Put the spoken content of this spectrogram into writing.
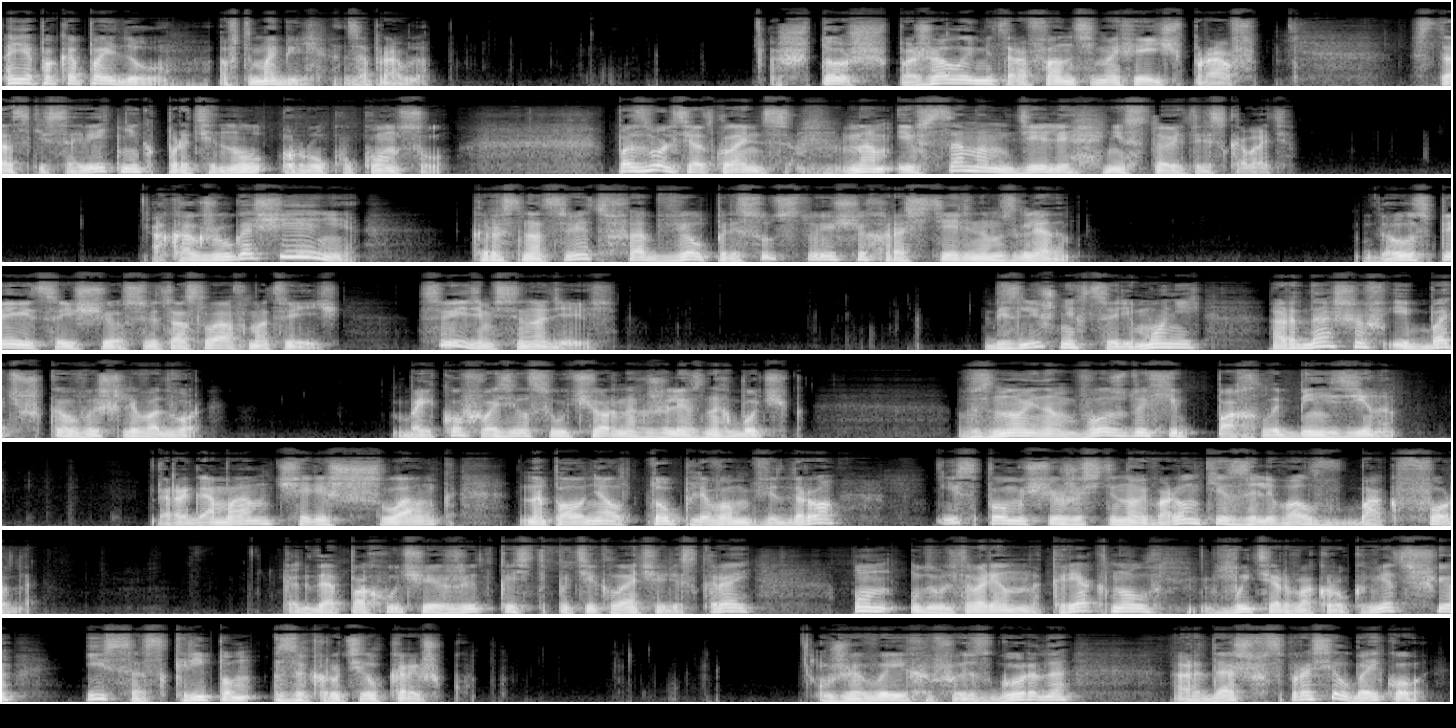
А я пока пойду, автомобиль заправлю". Что ж, пожалуй, Митрофан Тимофеевич прав. Статский советник протянул руку консулу. Позвольте откланяться. Нам и в самом деле не стоит рисковать. А как же угощение? Красноцветов обвел присутствующих растерянным взглядом. Да успеется еще, Святослав Матвеевич. Свидимся, надеюсь. Без лишних церемоний Ардашев и батюшка вышли во двор. Байков возился у черных железных бочек. В знойном воздухе пахло бензином. Драгоман через шланг наполнял топливом ведро и с помощью жестяной воронки заливал в бак Форда. Когда пахучая жидкость потекла через край, он удовлетворенно крякнул, вытер вокруг ветшью и со скрипом закрутил крышку. Уже выехав из города, Ардашев спросил Байкова:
